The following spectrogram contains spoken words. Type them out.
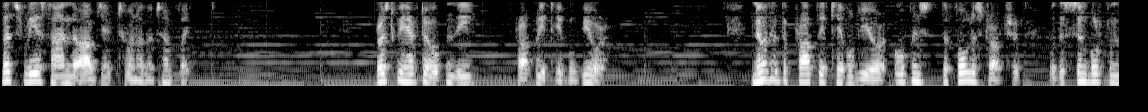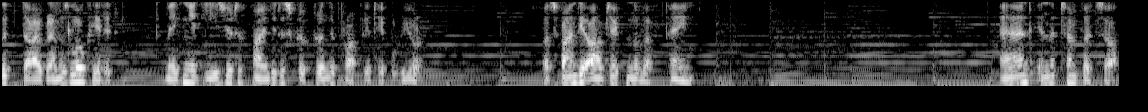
Let's reassign the object to another template. First we have to open the Property Table Viewer. Note that the Property Table Viewer opens the folder structure where the symbol from the diagram is located, making it easier to find the descriptor in the Property Table Viewer. Let's find the object in the left pane and in the template cell.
